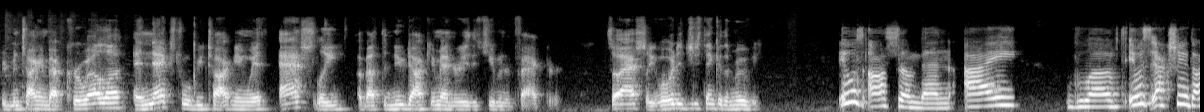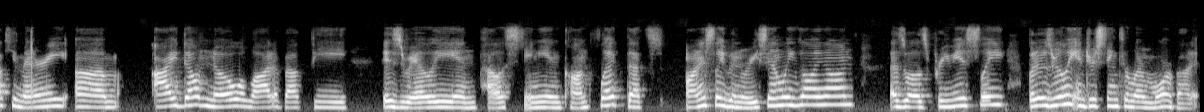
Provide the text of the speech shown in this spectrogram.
We've been talking about Cruella, and next we'll be talking with Ashley about the new documentary, The Human Factor. So, Ashley, what did you think of the movie? It was awesome, Ben. I loved. It was actually a documentary. Um, I don't know a lot about the Israeli and Palestinian conflict that's honestly been recently going on, as well as previously. But it was really interesting to learn more about it.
